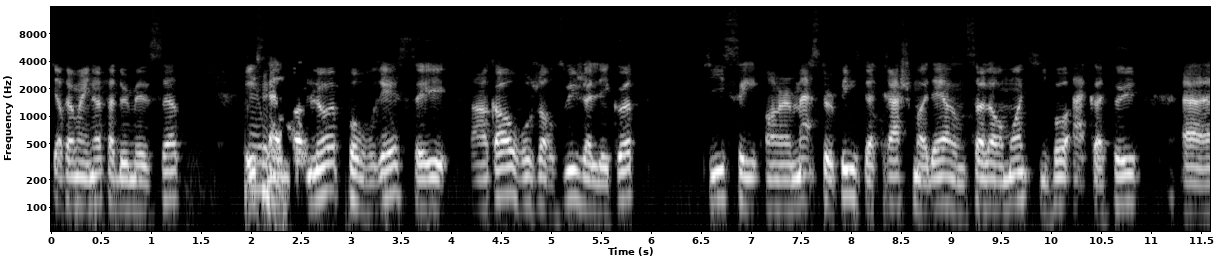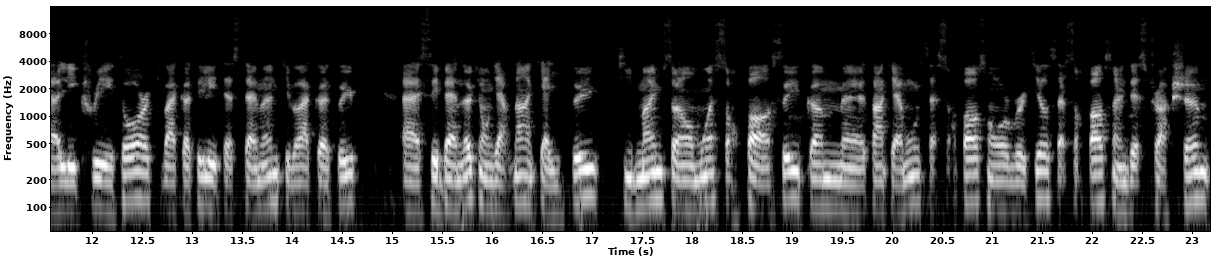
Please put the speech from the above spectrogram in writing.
89 à 2007. Et Ben cet album-là, pour vrai, c'est encore aujourd'hui, je l'écoute. Puis c'est un masterpiece de trash moderne, selon moi, qui va à côté euh, les Creators, qui va à côté les Testaments, qui va à côté euh, ces bands-là qui ont gardé en qualité. Puis même, selon moi, surpassé, comme euh, Tant qu'à moi, ça surpasse un Overkill, ça surpasse un Destruction.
